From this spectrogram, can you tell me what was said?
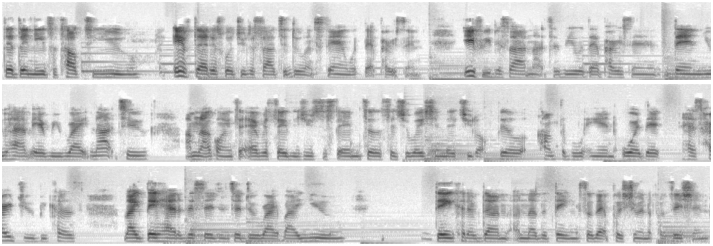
that they need to talk to you if that is what you decide to do and stand with that person. If you decide not to be with that person, then you have every right not to. I'm not going to ever say that you should stand into a situation that you don't feel comfortable in or that has hurt you because, like, they had a decision to do right by you. They could have done another thing, so that puts you in a position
